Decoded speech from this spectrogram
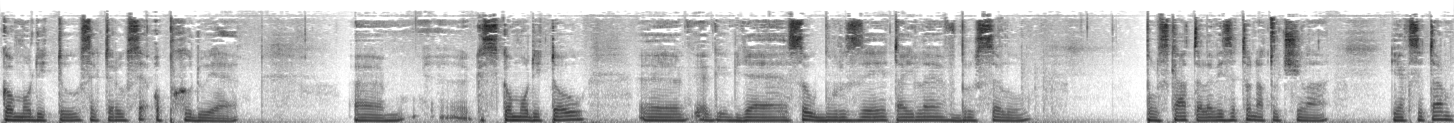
komoditu, se kterou se obchoduje, s komoditou, eh, kde jsou burzy tadyhle v Bruselu. Polská televize to natočila, jak se tam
